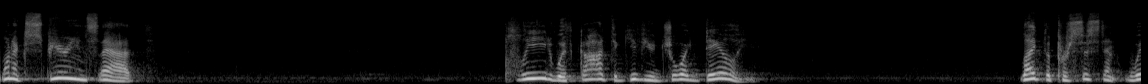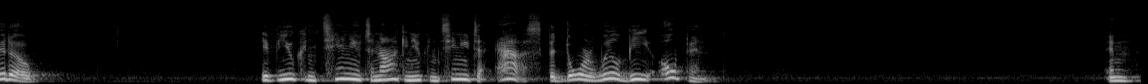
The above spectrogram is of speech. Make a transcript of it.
I want to experience that. Plead with God to give you joy daily. Like the persistent widow, if you continue to knock and you continue to ask, the door will be opened. And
